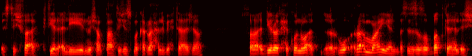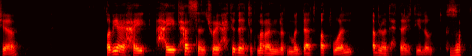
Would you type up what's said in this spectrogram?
واستشفائك كتير قليل مش عم تعطي جسمك الراحة اللي بيحتاجها فال deload حيكون وقت رقم معين بس إذا ظبطت كل هالأشياء طبيعي حي... حيتحسن شوي حتقدر تتمرن لمدات أطول قبل ما تحتاج deload. بالضبط.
